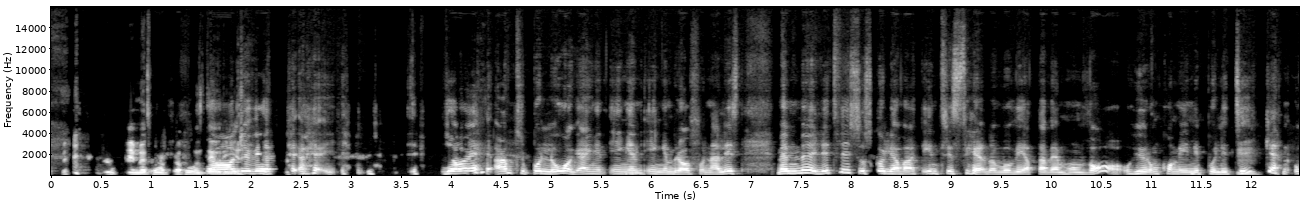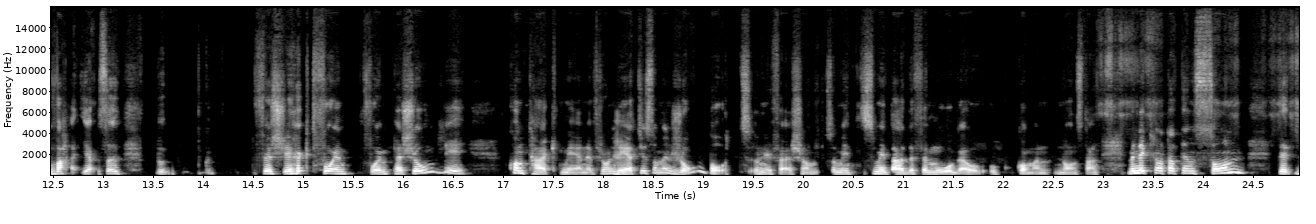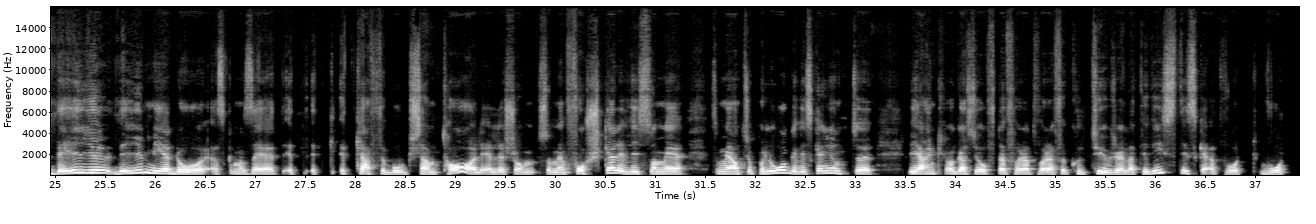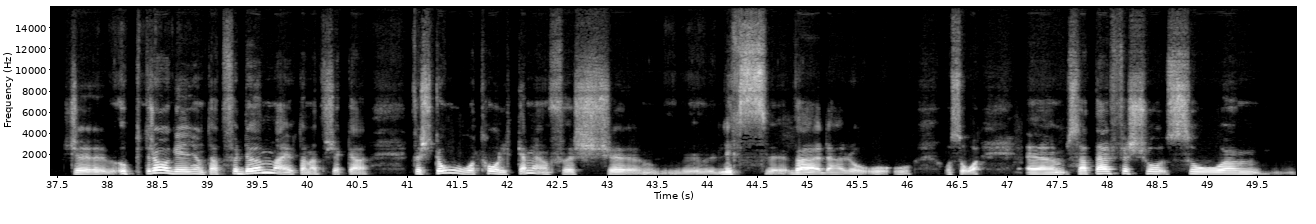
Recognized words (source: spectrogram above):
med konspirationsteorier. Ja, du vet, jag är antropolog, jag är ingen, ingen, mm. ingen bra journalist. Men möjligtvis så skulle jag varit intresserad av att veta vem hon var och hur hon kom in i mm. politiken. Och va, så, försökt få en, få en personlig kontakt med henne, för hon mm. lät ju som en robot ungefär, som, som, inte, som inte hade förmåga att, att komma någonstans. Men det är klart att en sån, det, det, är, ju, det är ju mer då, ska man säga, ett, ett, ett, ett kaffebordssamtal eller som, som en forskare, vi som är, som är antropologer, vi ska ju inte, vi anklagas ju ofta för att vara för kulturrelativistiska, att vårt, vårt eh, uppdrag är ju inte att fördöma utan att försöka förstå och tolka människors eh, livsvärldar och, och, och, och så. Ehm, så att därför så, så,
